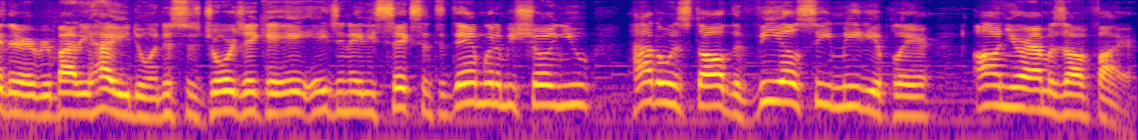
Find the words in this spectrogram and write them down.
Hey there everybody, how you doing? This is George aka Agent 86 and today I'm going to be showing you how to install the VLC media player on your Amazon Fire.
